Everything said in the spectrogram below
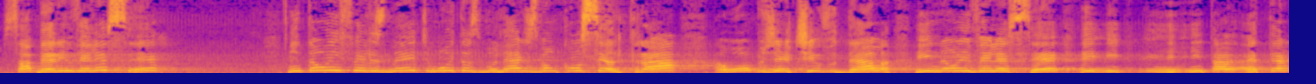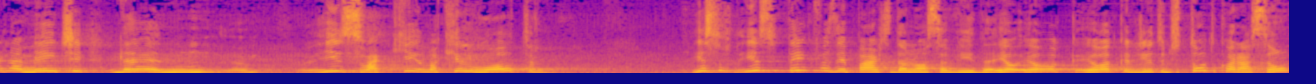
saber envelhecer. Então, infelizmente, muitas mulheres vão concentrar o objetivo dela em não envelhecer, em, em, em estar eternamente né, isso, aquilo, aquilo outro. Isso, isso tem que fazer parte da nossa vida. Eu, eu, eu acredito de todo o coração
